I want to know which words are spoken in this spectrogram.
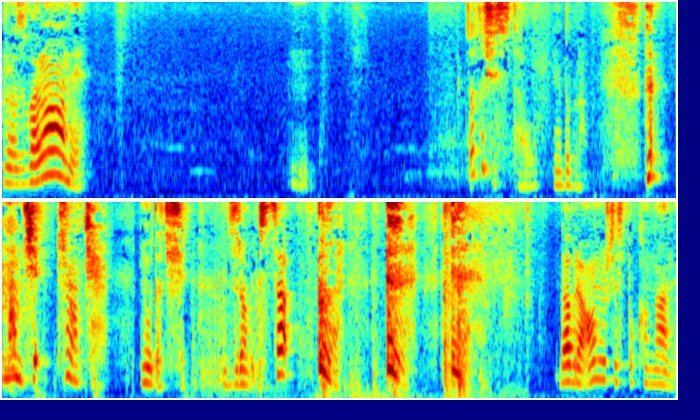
Rozwalony. Co tu się stało? Nie, dobra. Mam cię, trzymam cię. Nie uda ci się zrobić, co? Dobra, on już jest pokonany.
